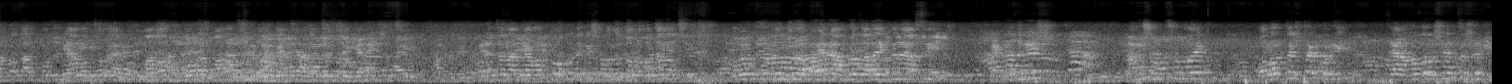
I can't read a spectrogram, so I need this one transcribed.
আমরা তাৎপর্য নিয়ে আলোচনা এবং মানব জীবনের মানব সেবা জ্ঞান এসেছি এটার জন্য আমি আমার পক্ষ থেকে সকলকে ধন্যবাদ জানাচ্ছি তবে প্রিয় বন্ধুরা ভাইরা আমরা যারা এখানে আছি একটা জিনিস আমি সবসময় বলার চেষ্টা করি যে আমরা যারা স্বেচ্ছাসেবী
